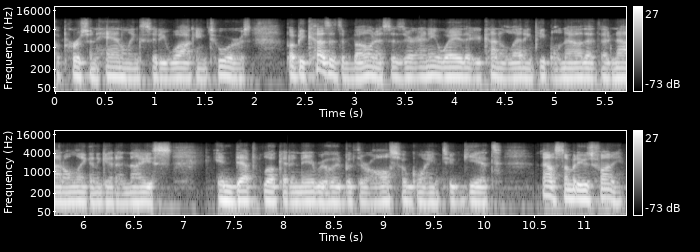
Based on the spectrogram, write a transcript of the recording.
a person handling city walking tours. But because it's a bonus, is there any way that you're kind of letting people know that they're not only going to get a nice, in-depth look at a neighborhood, but they're also going to get now somebody who's funny?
